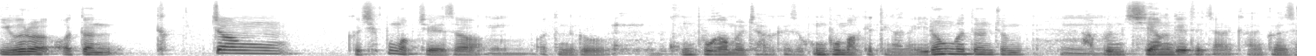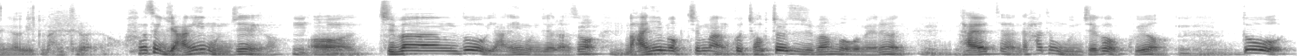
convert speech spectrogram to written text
이거를 어떤 특정 그 식품업체에서 음. 어떤 그 공포감을 자극해서 공포 마케팅하는 이런 것들은 좀 음. 앞으로 좀 지양돼야 되지 않을까 하는 그런 생각이 좀 많이 들어요. 항상 양이 문제예요. 음, 어, 음. 지방도 양이 문제라서 음. 많이 먹지만 않고 적절 수준만 먹으면은 음. 다이어트 하는데 하등 문제가 없고요. 음. 또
